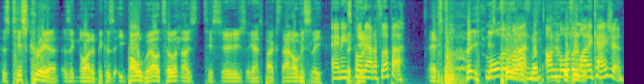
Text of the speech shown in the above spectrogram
his Test career is ignited because he bowled well too in those Test series against Pakistan, obviously. And he's pulled out a flipper. And he's, he's more than one on more than one occasion.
